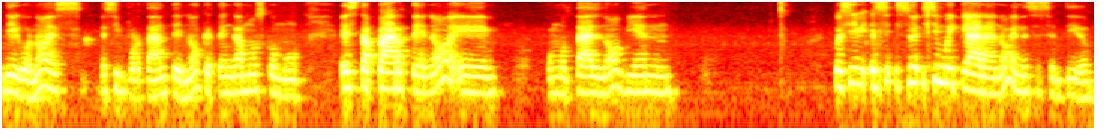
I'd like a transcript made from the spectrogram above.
digo, ¿no? Es, es importante, ¿no? Que tengamos como esta parte, ¿no? Eh, como tal, ¿no? Bien, pues sí, sí, muy clara, ¿no? En ese sentido.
